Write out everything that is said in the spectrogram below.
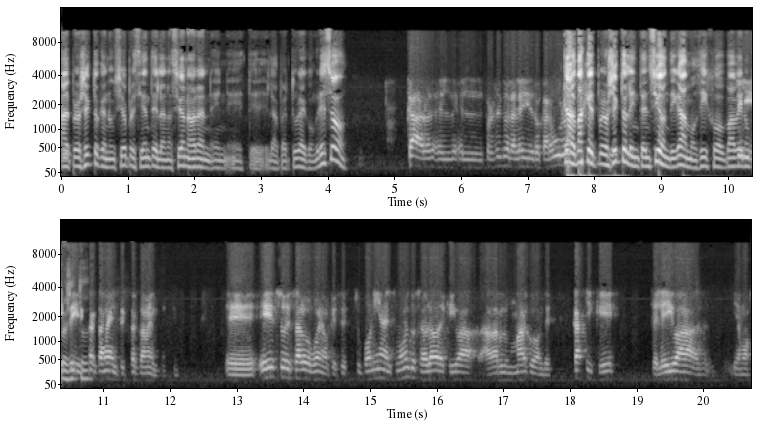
al proyecto que anunció el presidente de la Nación ahora en, este, la apertura del Congreso? Claro, el, proyecto de la ley de hidrocarburos. Claro, más que el proyecto, la intención, digamos, dijo, va a haber un proyecto. Sí, exactamente, exactamente. Eh, eso es algo, bueno, que se suponía, en su momento se hablaba de que iba a darle un marco donde casi que se le iba, digamos,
